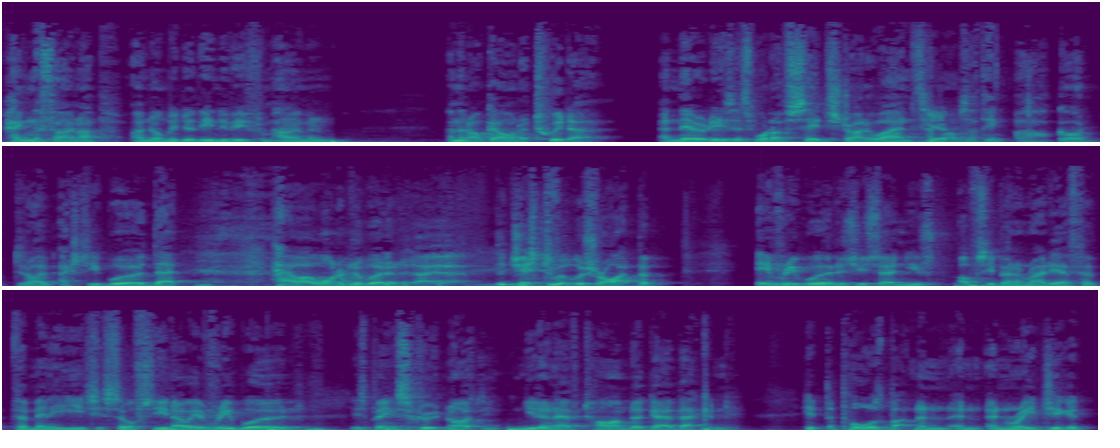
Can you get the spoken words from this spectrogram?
hang the phone up. I normally do the interview from home and, and then I'll go on to Twitter and there it is. It's what I've said straight away. And sometimes I think, oh God, did I actually word that how I wanted to word it? Uh, the gist of it was right, but every word, as you say, and you've obviously been on radio for, for many years yourself, so you know every word is being scrutinised. You don't have time to go back and hit the pause button and, and, and rejig it.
